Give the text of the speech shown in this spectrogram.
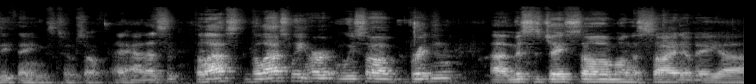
crazy things to himself. And and that's the last. The last we heard, we saw Britton. Uh, Mrs. J saw him on the side of a. Uh,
